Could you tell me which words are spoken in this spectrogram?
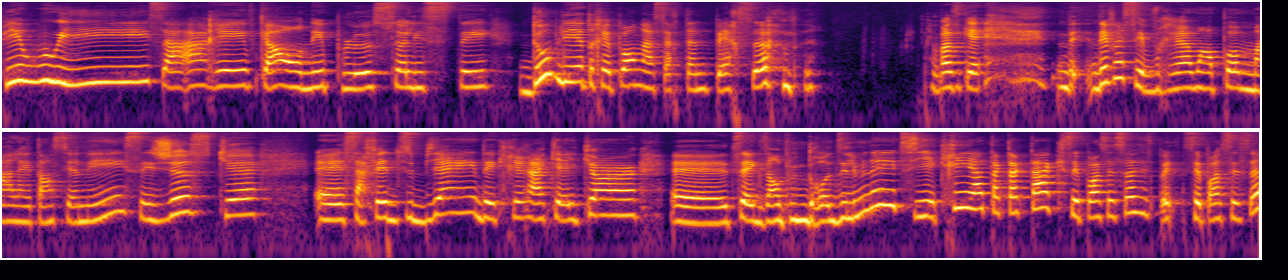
Puis oui, ça arrive quand on est plus sollicité d'oublier de répondre à certaines personnes. Parce que des fois, c'est vraiment pas mal intentionné. C'est juste que euh, ça fait du bien d'écrire à quelqu'un, euh, tu sais, exemple, une drôle d'illuminée, tu y écris, ah, tac, tac, tac, c'est passé ça, c'est passé ça.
